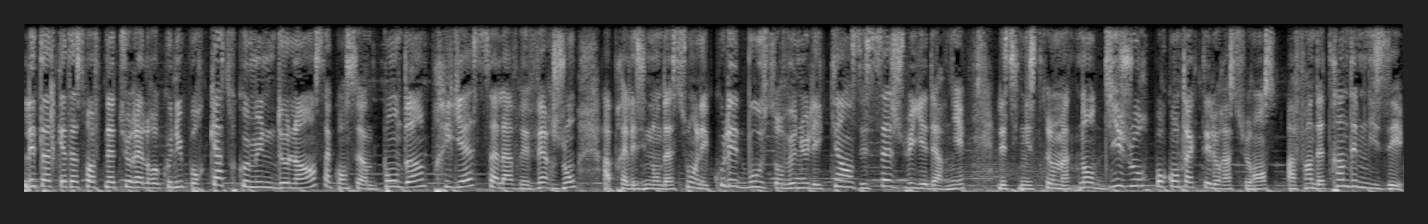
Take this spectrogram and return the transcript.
L'état de catastrophe naturelle reconnu pour quatre communes de l'Ain. Ça concerne Pondin, Priès, Salavre et Verjon. Après les inondations et les coulées de boue survenues les 15 et 16 juillet dernier, les sinistrés ont maintenant 10 jours pour contacter leur assurance afin d'être indemnisés.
